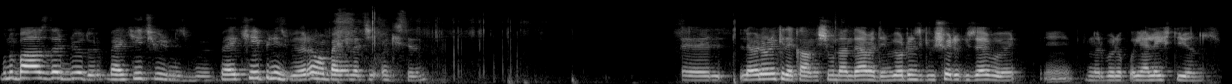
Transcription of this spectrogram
Bunu bazıları biliyordur. Belki hiçbiriniz bilmiyor. Belki hepiniz biliyor ama ben yine çekmek istedim. Ee, level 12'de kalmış. Buradan devam edelim. Gördüğünüz gibi şöyle güzel bir oyun. Ee, bunları böyle yerleştiriyorsunuz.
